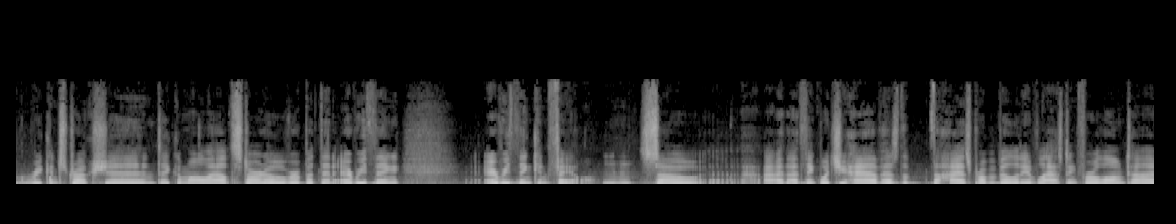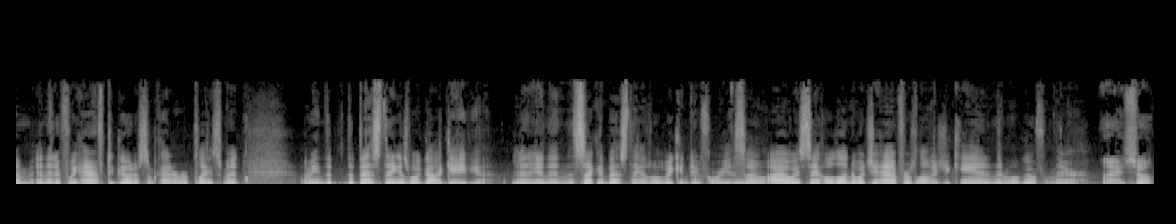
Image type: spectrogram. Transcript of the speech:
reconstruction, take them all out, start over." But then everything everything can fail. hmm So uh, I, I think what you have has the the highest probability of lasting for a long time. And then if we have to go to some kind of replacement, I mean, the the best thing is what God gave you, Mhm. and, and then the second best thing is what we can do for you. So Mhm. I always say, hold on to what you have for as long as you can, and then we'll go from there. All right, so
